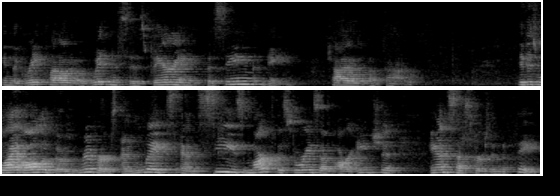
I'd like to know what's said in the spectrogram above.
in the great cloud of witnesses bearing the same name, child of God. It is why all of those rivers and lakes and seas mark the stories of our ancient ancestors in the faith,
